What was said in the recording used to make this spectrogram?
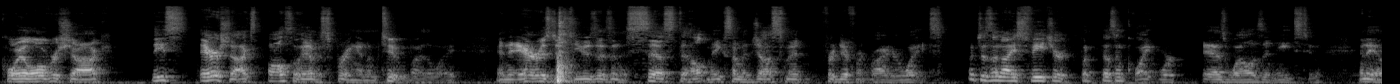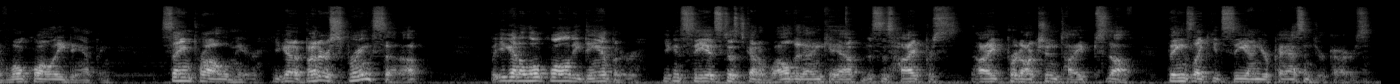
Coil over shock. These air shocks also have a spring in them too, by the way. And the air is just used as an assist to help make some adjustment for different rider weights which is a nice feature, but doesn't quite work as well as it needs to. And they have low quality damping. Same problem here. You got a better spring setup, but you got a low quality dampener. You can see it's just got a welded end cap. This is high, high production type stuff. Things like you'd see on your passenger cars.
